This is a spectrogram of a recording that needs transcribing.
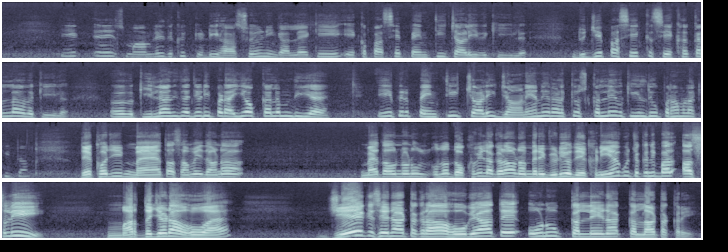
ਇੱਕ ਇਸ ਮਾਮਲੇ ਦੇਖੋ ਕਿੱਡੀ ਹਾਸੋਹੀਣੀ ਗੱਲ ਹੈ ਕਿ ਇੱਕ ਪਾਸੇ 35 40 ਵਕੀਲ ਦੂਜੇ ਪਾਸੇ ਇੱਕ ਸਿੱਖ ਇਕੱਲਾ ਵਕੀਲ। ਵਕੀਲਾਂ ਦੀ ਤਾਂ ਜਿਹੜੀ ਪੜ੍ਹਾਈ ਆ ਉਹ ਕਲਮ ਦੀ ਹੈ। ਇਹ ਫਿਰ 35 40 ਜਾਣਿਆਂ ਨੇ ਰਲ ਕੇ ਉਸ ਇਕੱਲੇ ਵਕੀਲ ਦੇ ਉੱਪਰ ਹਮਲਾ ਕੀਤਾ। ਦੇਖੋ ਜੀ ਮੈਂ ਤਾਂ ਸਮਝਦਾ ਨਾ ਮੈਂ ਤਾਂ ਉਹਨਾਂ ਨੂੰ ਉਹਦਾ ਦੁੱਖ ਵੀ ਲੱਗਣਾ ਹੋਣਾ ਮੇਰੀ ਵੀਡੀਓ ਦੇਖਣੀ ਆ ਕੋਈ ਚੱਕਰ ਨਹੀਂ ਪਰ ਅਸਲੀ ਮਰਦ ਜਿਹੜਾ ਉਹ ਹੈ ਜੇ ਕਿਸੇ ਨਾਲ ਟਕਰਾਅ ਹੋ ਗਿਆ ਤੇ ਉਹਨੂੰ ਕੱਲੇ ਨਾਲ ਕੱਲਾ ਟੱਕਰੇ।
